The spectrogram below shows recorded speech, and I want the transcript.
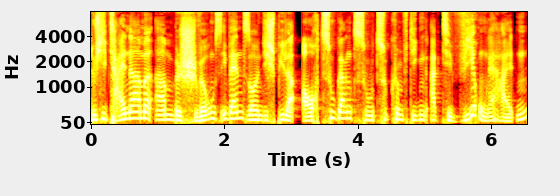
Durch die Teilnahme am Beschwörungsevent sollen die Spieler auch Zugang zu zukünftigen Aktivierungen erhalten,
